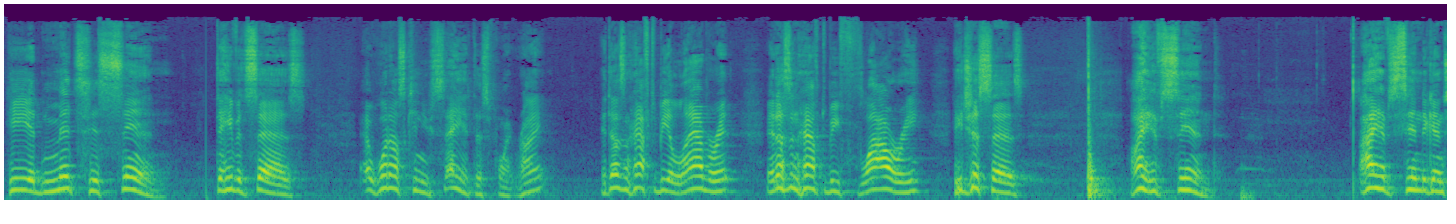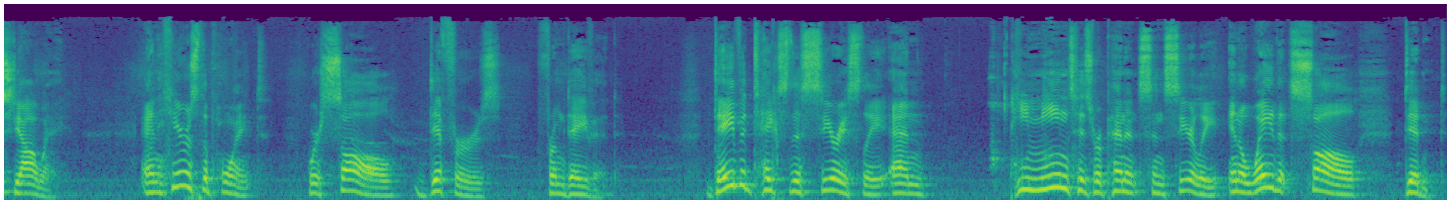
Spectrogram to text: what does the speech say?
he admits his sin. David says, eh, What else can you say at this point, right? It doesn't have to be elaborate, it doesn't have to be flowery. He just says, I have sinned. I have sinned against Yahweh. And here's the point where Saul differs from David. David takes this seriously, and he means his repentance sincerely in a way that Saul didn't.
